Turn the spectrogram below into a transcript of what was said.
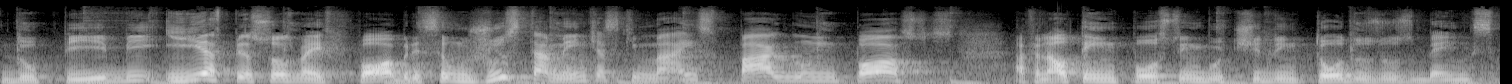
do PIB e as pessoas mais pobres são justamente as que mais pagam impostos. Afinal, tem imposto embutido em todos os bens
